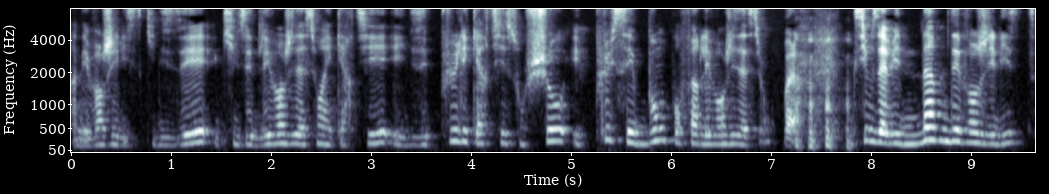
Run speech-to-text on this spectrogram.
un évangéliste, qui disait, qui faisait de l'évangélisation dans les quartiers, et il disait plus les quartiers sont chauds et plus c'est bon pour faire de l'évangélisation. Voilà. Donc, si vous avez une âme d'évangéliste,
